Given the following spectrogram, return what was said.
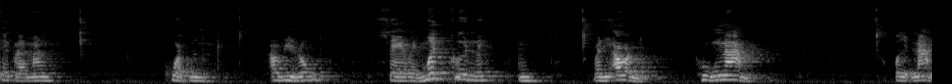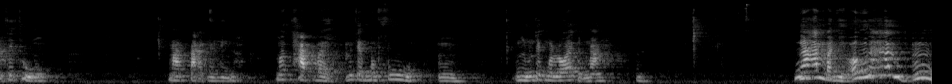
ใส่กระมังขวดหนึ่งเอานี่ลง แช่ไว้มืดคืนเลยวันนี้เอาอันถุงน้ำเปิดน้ำใส่ถุง มาปาดดีๆมาทับไว้มันจะมาฟู อืมอืมมันจะมาร้อยกันมาอืมงามบัดนี้เอางาม อืม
